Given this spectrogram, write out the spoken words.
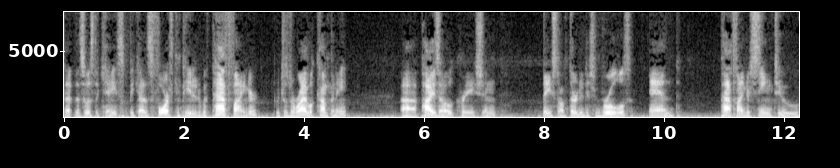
that this was the case because Fourth competed with Pathfinder, which was a rival company, uh, Paizo creation, based on third edition rules, and Pathfinder seemed to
